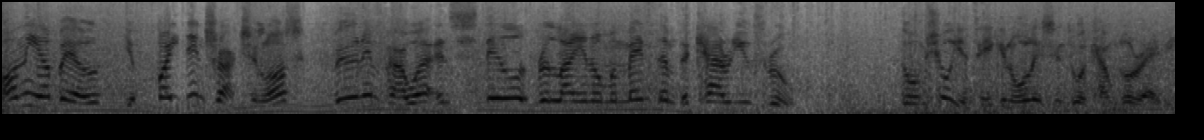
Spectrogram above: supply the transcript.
On the uphill, you're fighting traction loss, burning power, and still relying on momentum to carry you through. Though I'm sure you're taking all this into account already.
